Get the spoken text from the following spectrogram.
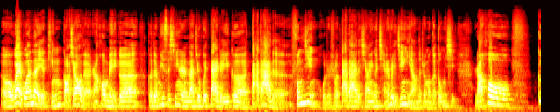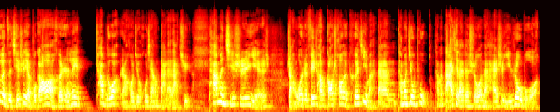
呃，外观呢也挺搞笑的。然后每个格德米斯星人呢就会带着一个大大的风镜，或者说大大的像一个潜水镜一样的这么个东西。然后个子其实也不高啊，和人类差不多。然后就互相打来打去。他们其实也掌握着非常高超的科技嘛，但他们就不，他们打起来的时候呢，还是以肉搏、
